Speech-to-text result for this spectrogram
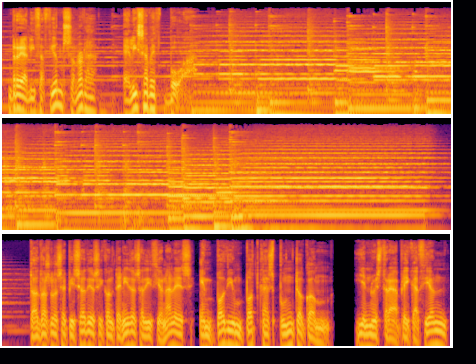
Realización sonora: Elizabeth Boa. Todos los episodios y contenidos adicionales en podiumpodcast.com y en nuestra aplicación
